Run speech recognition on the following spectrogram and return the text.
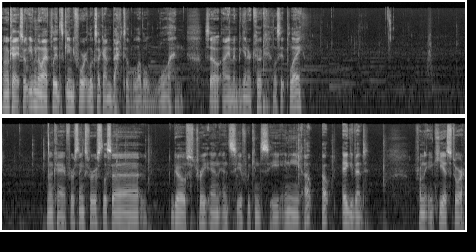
Okay, so even though I've played this game before, it looks like I'm back to level 1. So I am a beginner cook. Let's hit play. Okay, first things first, let's uh, go straight in and see if we can see any... Oh, oh, egg event from the IKEA store.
